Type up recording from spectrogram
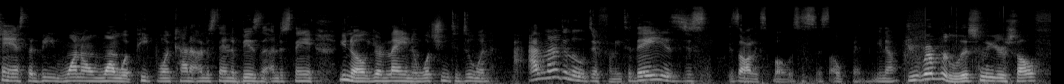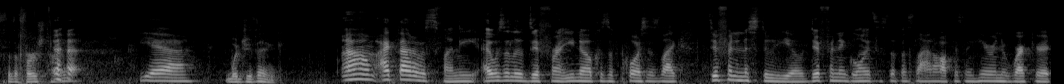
chance to be one on one with people and kind of understand the business, understand, you know, your lane and what you need to do. And I learned a little differently. Today is just it's all exposed. It's just open. You know. Do you remember listening to yourself for the first time? Yeah. What'd you think? Um, I thought it was funny. It was a little different, you know, because of course it's like different in the studio, different than going to Slip and Slide office and hearing the record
